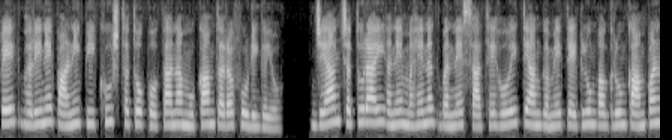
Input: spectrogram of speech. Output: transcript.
પેટ ભરીને પાણી પી ખુશ થતો પોતાના મુકામ તરફ ઉડી ગયો. જ્યાં ચતુરાઈ અને મહેનત બંને સાથે હોય ત્યાં ગમે તેટલું અઘરું કામ પણ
